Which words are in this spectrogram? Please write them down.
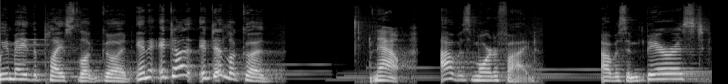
We made the place look good. And it, does it did look good. Now, I was mortified. I was embarrassed.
